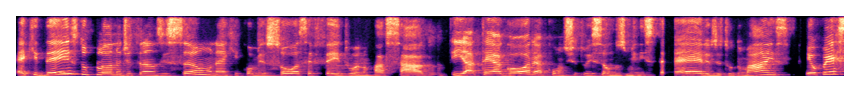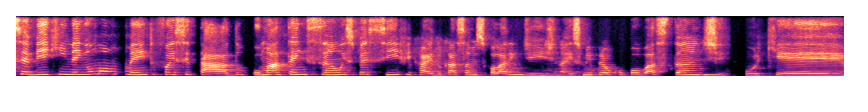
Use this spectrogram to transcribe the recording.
é que desde o plano de transição, né, que começou a ser feito ano passado e até agora a constituição dos ministérios e tudo mais, eu percebi que em nenhum momento foi citado uma atenção específica à educação escolar indígena. Isso me preocupou bastante, porque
